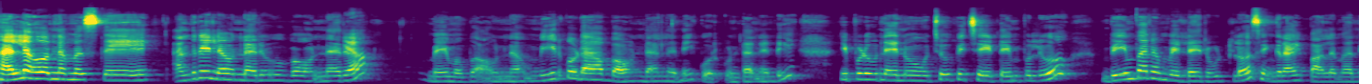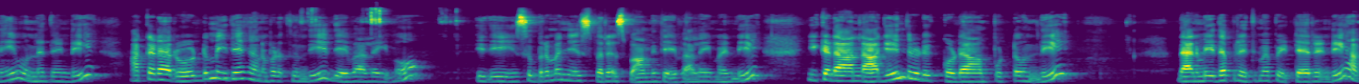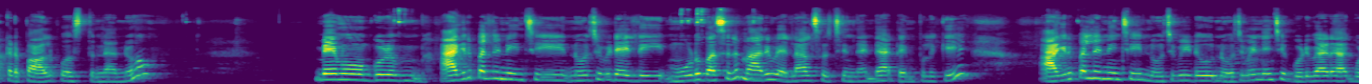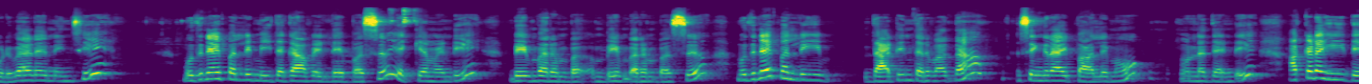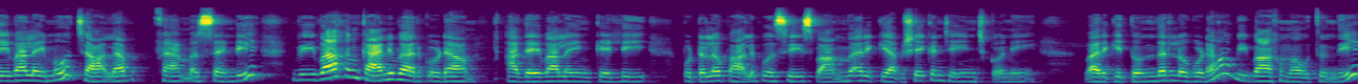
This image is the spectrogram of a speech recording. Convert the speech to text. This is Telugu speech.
హలో నమస్తే. అందరూ ఎలా ఉన్నారు? బాగున్నారా? మేము బాగున్నాం. మీరు కూడా బాగుండాలని కోరుకుంటానండి. ఇప్పుడు నేను చూపించే టెంపుల్ భీమవరం వెళ్ళే రూట్లో సింగరాయపాలెం అని ఉన్నదండి. అక్కడ రోడ్డు మీదే కనబడుతుంది దేవాలయము. ఇది సుబ్రహ్మణ్యేశ్వర స్వామి దేవాలయం అండి. ఇక్కడ నాగేంద్రుడికి కూడా పుట్ట ఉంది. దాని మీద ప్రతిమ పెట్టారండి. అక్కడ పాలు పోస్తున్నాను. మేము గు ఆగిరిపల్లి నుంచి నూజివీడు వెళ్ళి మూడు బస్సులు మారి వెళ్ళాల్సి వచ్చిందండి ఆ టెంపుల్కి. ఆగిరిపల్లి నుంచి నూజివీడు నూజివీడు నుంచి గుడివాడ గుడివాడ నుంచి ముదినేపల్లి మీదుగా వెళ్ళే బస్సు ఎక్కామండి. భీమవరం బ భీమవరం బస్సు. ముదినేపల్లి దాటిన తర్వాత సింగరాయిపాలెము ఉన్నదండి. అక్కడ ఈ దేవాలయము చాలా ఫేమస్ అండి. వివాహం కాని వారు కూడా ఆ దేవాలయంకి వెళ్ళి పుట్టలో పాలు పోసి స్వామివారికి అభిషేకం చేయించుకొని వారికి తొందరలో కూడా వివాహం అవుతుంది.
